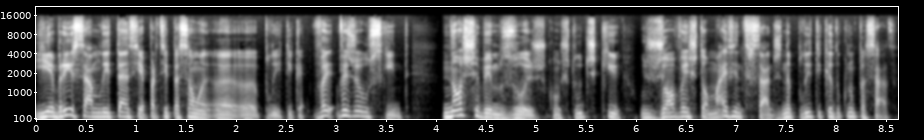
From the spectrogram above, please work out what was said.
e abrir-se à militância e à participação uh, uh, política. Veja o seguinte: nós sabemos hoje, com estudos, que os jovens estão mais interessados na política do que no passado.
